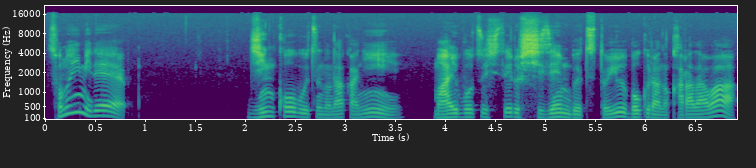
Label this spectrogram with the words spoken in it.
その意味で人工物の中に埋没している自然物という僕らの体は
